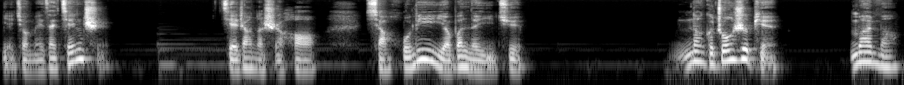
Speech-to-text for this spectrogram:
也就没再坚持。结账的时候，小狐狸也问了一句：“那个装饰品，卖吗？”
